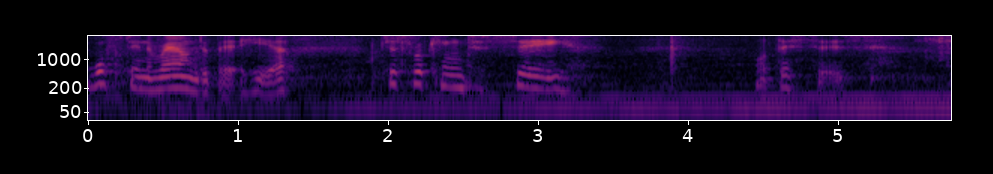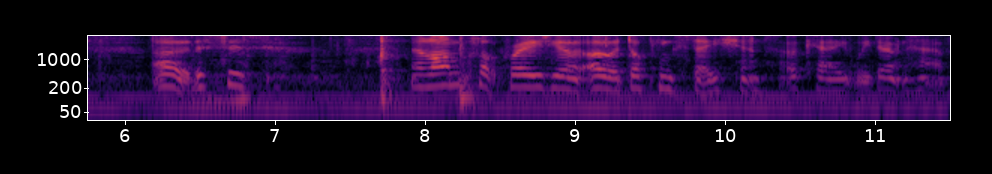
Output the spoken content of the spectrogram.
wafting around a bit here. Just looking to see what this is. Oh, this is an alarm clock radio. Oh, a docking station. Okay, we don't have.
